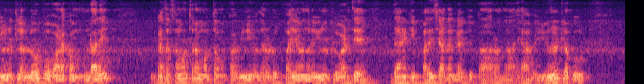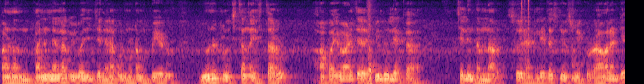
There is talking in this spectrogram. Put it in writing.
యూనిట్ల లోపు వాడకం ఉండాలి. గత సంవత్సరం మొత్తం ఒక వినియోగదారుడు పదిహేను వందల యూనిట్లు వాడితే దానికి పది శాతం కలిపి పదహారు వందల యాభై యూనిట్లకు పన్నెండు పన్నెండు నెలలకు విభజించే నెలకు నూట ముప్పై ఏడు యూనిట్లు ఉచితంగా ఇస్తారు. ఆపై వాడితే బిల్లు లెక్క చెల్లిందన్నారు. సో ఇలాంటి లేటెస్ట్ న్యూస్ మీకు రావాలంటే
